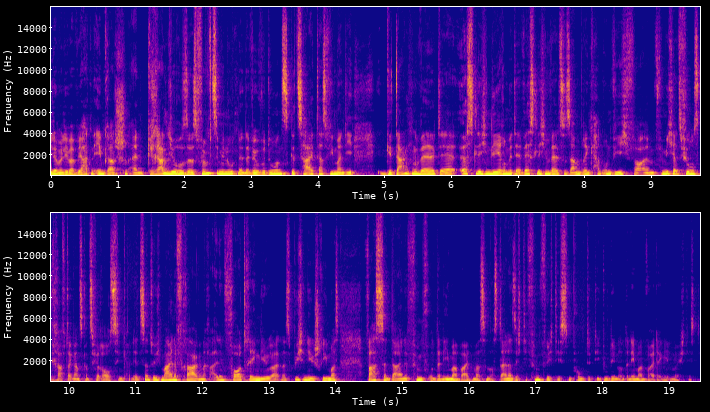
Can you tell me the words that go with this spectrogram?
Dieter, mein Lieber, wir hatten eben gerade schon ein grandioses 15-Minuten-Interview, wo du uns gezeigt hast, wie man die Gedankenwelt der östlichen Lehre mit der westlichen Welt zusammenbringen kann und wie ich vor allem für mich als Führungskraft da ganz, ganz viel rausziehen kann. Jetzt natürlich meine Frage, nach all den Vorträgen, die du gehalten hast, Büchern, die du geschrieben hast, was sind deine fünf Unternehmerweiten? Was sind aus deiner Sicht die fünf wichtigsten Punkte, die du den Unternehmern weitergeben möchtest?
